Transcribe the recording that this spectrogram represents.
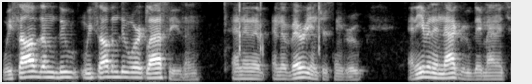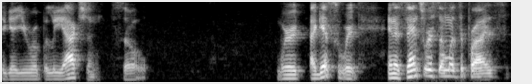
we saw them do we saw them do work last season, and in a in a very interesting group, and even in that group, they managed to get Europa League action. So we're I guess we're in a sense, we're somewhat surprised,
